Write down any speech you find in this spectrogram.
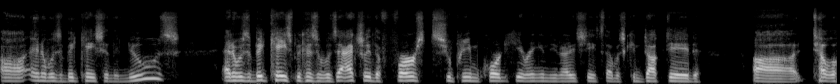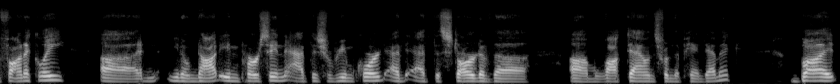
uh, and it was a big case in the news, and it was a big case because it was actually the first Supreme Court hearing in the United States that was conducted uh, telephonically, uh, you know, not in person at the Supreme Court at, at the start of the um, lockdowns from the pandemic. But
